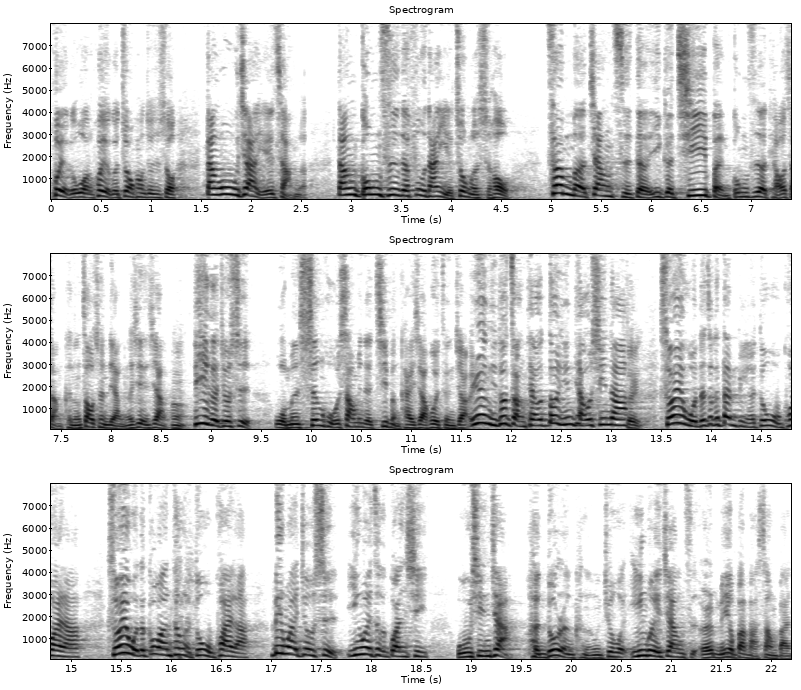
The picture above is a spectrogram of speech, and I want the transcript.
会有个问，会有个状况，就是说，当物价也涨了，当工资的负担也重的时候，这么这样子的一个基本工资的调涨，可能造成两个现象。嗯，第一个就是我们生活上面的基本开销会增加，因为你都涨调，都已经调薪啦，对，所以我的这个蛋饼也多五块啦，所以我的贡丸汤也多五块啦。另外就是因为这个关系。无薪假，很多人可能就会因为这样子而没有办法上班，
